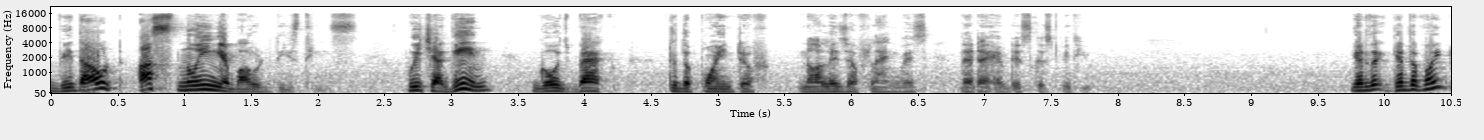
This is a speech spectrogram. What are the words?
without us knowing about these things, which again goes back to the point of knowledge of language that I have discussed with you. Get the, get the point?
